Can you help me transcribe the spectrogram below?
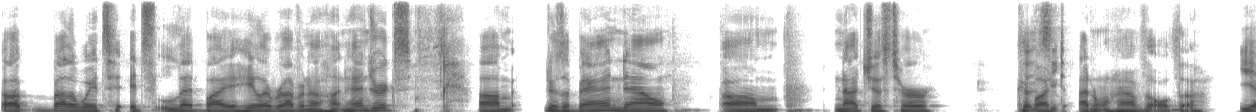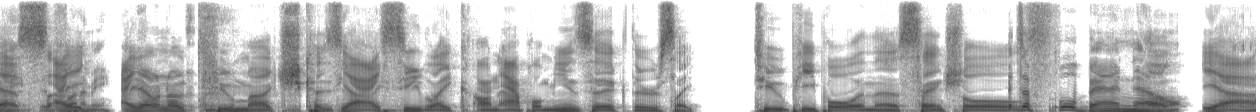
Uh, by the way, it's it's led by Haela Ravenna Hunt-Hendrix. Um, there's a band now, um, not just her, because but I don't have all the. Yes, I. I don't know too much because yeah, I see like on Apple Music, there's like two people in the essentials. It's a full band now, Oh, yeah,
